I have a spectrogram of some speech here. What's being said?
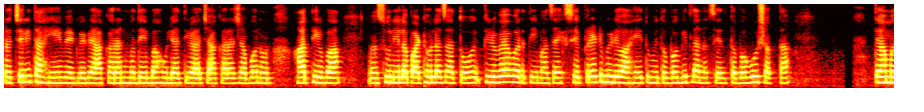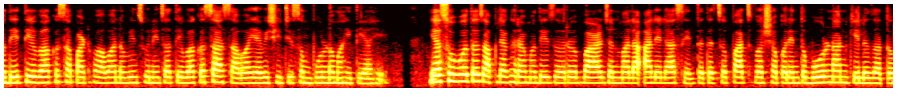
प्रचलित आहे. वेगवेगळ्या आकारांमध्ये बाहुल्या तिळाच्या आकाराच्या बनवून हा तिळवा सुनेला पाठवला जातो. तिळव्यावरती माझा एक सेपरेट व्हिडिओ आहे. तुम्ही तो बघितला नसेल तर बघू शकता. त्यामध्ये तिळवा कसा पाठवावा नवीन सुनेचा तिळवा कसा असावा याविषयीची संपूर्ण माहिती आहे. यासोबतच आपल्या घरामध्ये जर बाळ जन्माला आलेलं असेल तर त्याचं पाच वर्षापर्यंत बोरनान केलं जातं.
